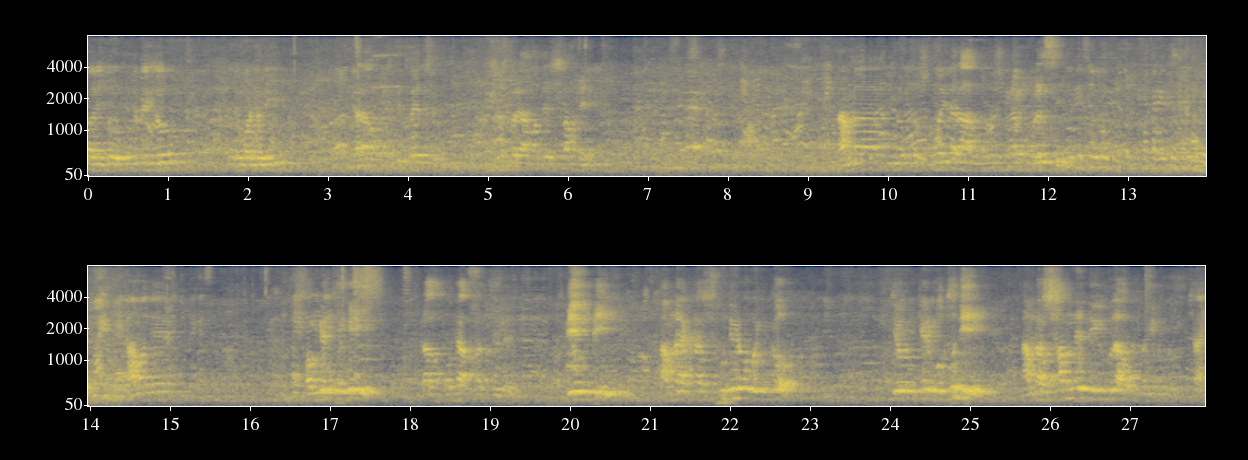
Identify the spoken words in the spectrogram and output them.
সম্মানিত অতিথিবৃন্দ মন্ডলী যারা উপস্থিত হয়েছে বিশেষ করে আমাদের সামনে। আমরা বিগত সময় যারা আন্দোলন করেছি, আমাদের সঙ্গে থেকেই রাজপথে আসার ছিলেন বিএনপি, আমরা একটা সুদৃঢ় ঐক্য, যে ঐক্যের মধ্য দিয়ে আমরা সামনের দিনগুলো অতিবাহিত করতে চাই।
